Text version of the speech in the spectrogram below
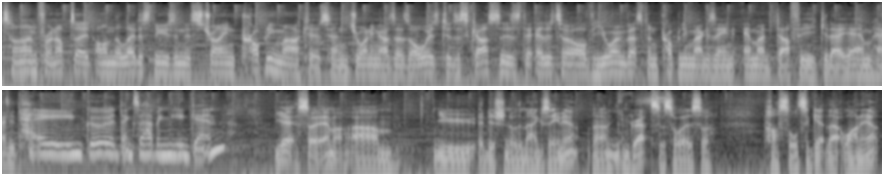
time for an update on the latest news in the Australian property market. And joining us, as always, to discuss is the editor of Your Investment Property magazine, Emma Duffy. G'day, Em. How do you? Hey, good. Thanks for having me again. Yeah, so Emma, um, new edition of the magazine out. Uh, congrats. It's always a hustle to get that one out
